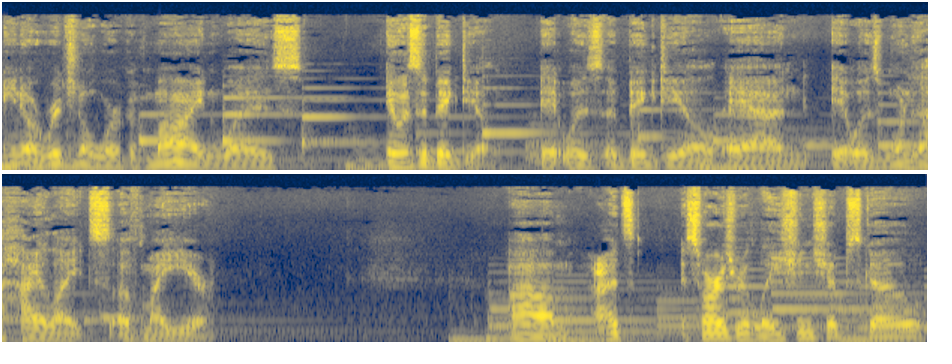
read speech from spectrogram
you know, original work of mine was, it was a big deal. It was a big deal, and it was one of the highlights of my year. Um, as, as far as relationships go,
